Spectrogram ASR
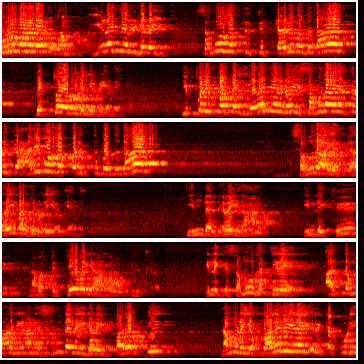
உருவாளர் இளைஞர்களை சமூகத்திற்கு தருவதுதான் பெற்றோருடைய வேலை. இப்படிப்பட்ட இளைஞர்களை சமுதாயத்திற்கு அறிமுகப்படுத்துவதுதான் சமுதாய தலைவர்களுடைய வேலை. இந்த நிலைதான் இன்றைக்கு நமக்கு தேவையாகவும் இருக்கிறது. இன்னைக்கு சமூகத்திலே அந்த மாதிரியான சிந்தனைகளை பரப்பி நம்முடைய பகுதியிலே இருக்கக்கூடிய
